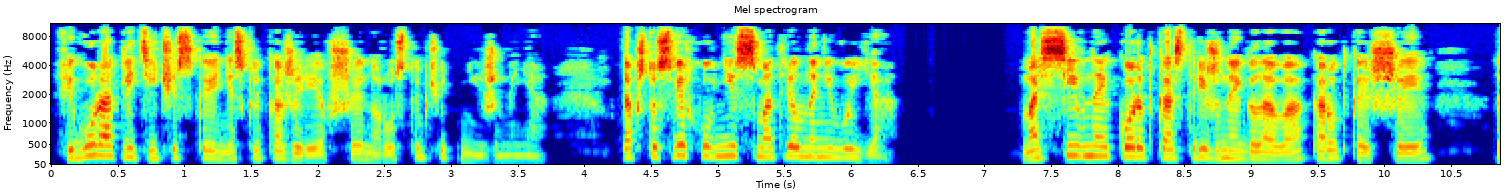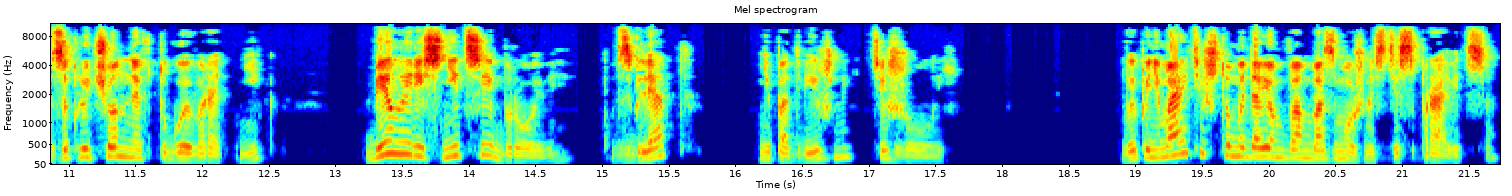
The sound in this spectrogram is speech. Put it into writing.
Фигура атлетическая, несколько ожиревшая, но ростом чуть ниже меня, так что сверху вниз смотрел на него я. Массивная, коротко остриженная голова, короткая шея, заключенная в тугой воротник, белые ресницы и брови, взгляд неподвижный, тяжелый. Вы понимаете, что мы даем вам возможность исправиться?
